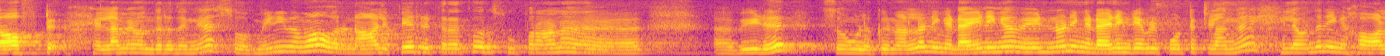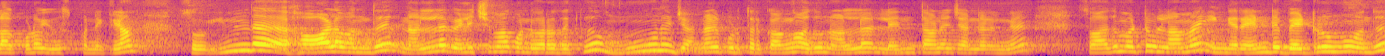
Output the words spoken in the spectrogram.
லாஃப்ட் எல்லாமே வந்துடுதுங்க ஸோ மினிமமாக ஒரு நாலு பேர் இருக்கிறதுக்கு ஒரு சூப்பரான வீடு. ஸோ உங்களுக்கு நல்லா நீங்கள் டைனிங்காக வேணும்னா நீங்கள் டைனிங் டேபிள் போட்டுக்கலாங்க. இல்லை வந்து நீங்கள் ஹாலாக கூட யூஸ் பண்ணிக்கலாம். ஸோ இந்த ஹாலை வந்து நல்ல வெளிச்சமாக கொண்டு வர்றதுக்கு மூணு ஜன்னல் கொடுத்துருக்காங்க. அதுவும் நல்ல லென்த்தான ஜன்னலுங்க. ஸோ அது மட்டும் இல்லாமல் இங்கே ரெண்டு பெட்ரூமும் வந்து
